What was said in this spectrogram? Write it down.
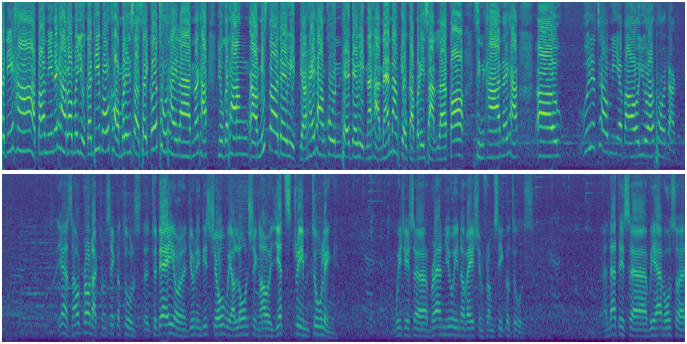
วัสดีค่ะ ตอนนี้นะคะเรามาอยู่กันที่บูธของบริษัทไซโก้ทูไทยแลนด์นะคะ อยู่กับทางมิสเตอร์เดวิด เดี๋ยวให้ทางคุณเทสเดวิดนะคะ แนะนำเกี่ยวกับบริษัทแล้วก็สินค้านะคะเอ่อ Would you tell me about your product Yes, our product from Seco Tools today or during this show we are launching our Jetstream tooling, which is a brand new innovation from Seco Tools. And that is, uh, we have also a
